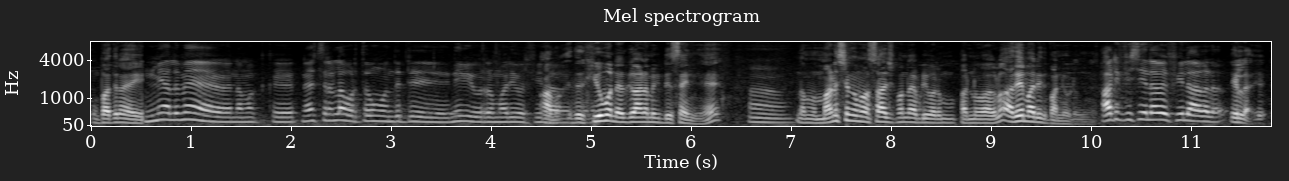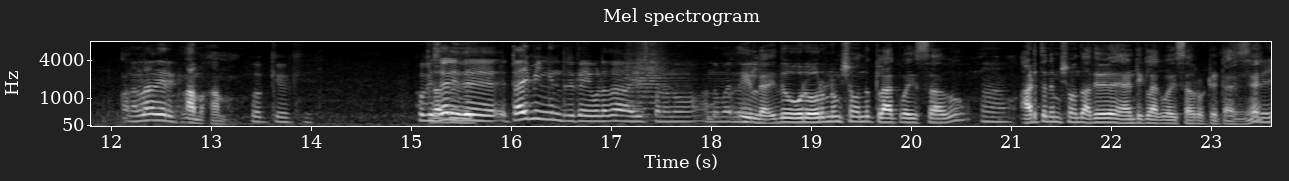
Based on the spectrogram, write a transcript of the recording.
பார்த்தீங்கன்னா உண்மையாலுமே நமக்கு நேச்சுரலாக ஒருத்தவங்க வந்துட்டு நீவி விடுற மாதிரி ஒரு ஃபீல் இது ஹியூமன் எர்கானமிக் டிசைனுங்க நம்ம மனுஷங்க மசாஜ் பண்ண எப்படி வரும் பண்ணுவாங்களோ அதே மாதிரி இது பண்ணி விடுங்க ஆர்டிஃபிஷியலாகவே ஃபீல் ஆகலை. இல்லை நல்லாவே இருக்கு. ஆமாம் ஆமாம் ஓகே ஓகே ஓகே சார் இது டைமிங் இருக்கா? இவ்வளோ தான் யூஸ் பண்ணணும் அந்த மாதிரி இல்லை இது ஒரு ஒரு நிமிஷம் வந்து கிளாக் வைஸ் ஆகும் அடுத்த நிமிஷம் வந்து அதே ஆன்டி கிளாக் வைஸாக ரொட்டேட் ஆகுங்க. சரி.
